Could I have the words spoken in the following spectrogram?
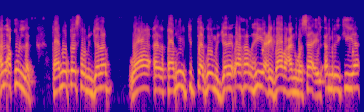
أنا أقول لك قانون قيصر من جنب وقانون الكبتاغون من جانب آخر هي عبارة عن وسائل أمريكية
